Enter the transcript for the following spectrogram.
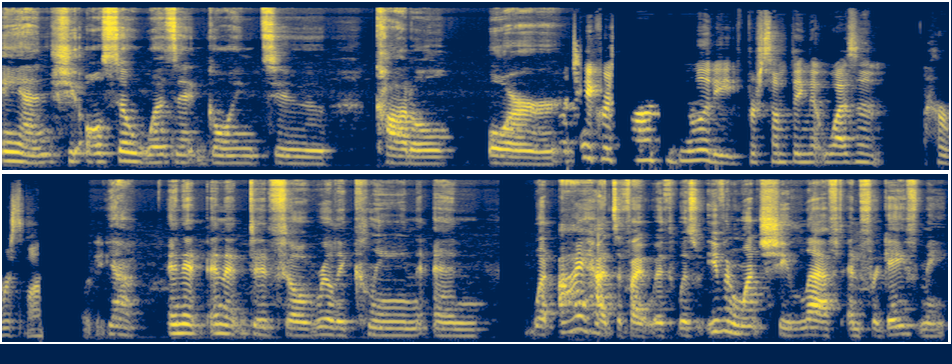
and she also wasn't going to coddle or, or take responsibility for something that wasn't her responsibility. Yeah. And it and it did feel really clean and what I had to fight with was even once she left and forgave me,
